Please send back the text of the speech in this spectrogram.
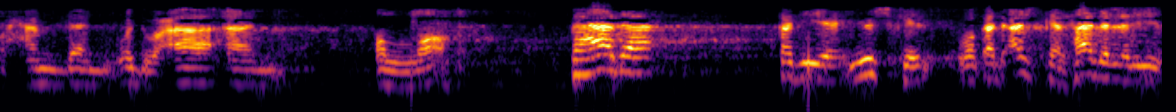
وحمدا ودعاء. الله. فهذا قد يشكل وقد أشكل هذا الذي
